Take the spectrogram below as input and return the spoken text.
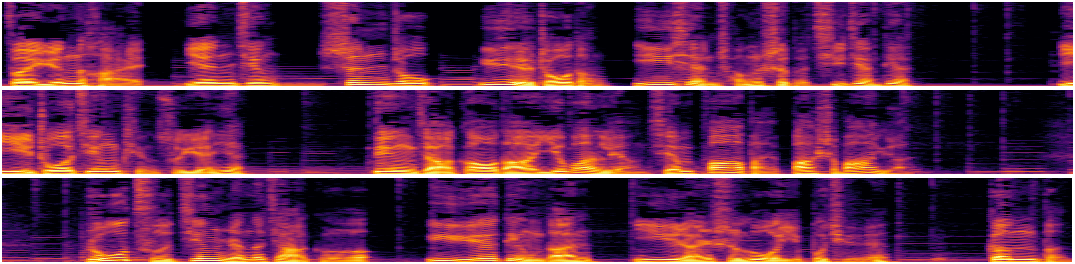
在云海、燕京、深州、越州等一线城市的旗舰店，一桌精品随缘宴，定价高达一万两千八百八十八元。如此惊人的价格，预约订单依然是络绎不绝，根本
